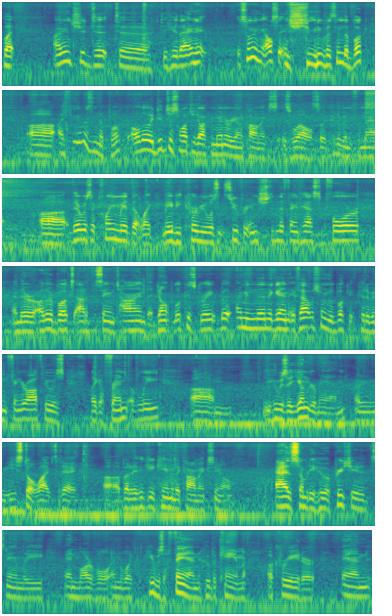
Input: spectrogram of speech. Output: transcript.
but I'm interested to, to, to hear that. And it, something else that interested me was in the book. Uh, I think it was in the book, although I did just watch a documentary on comics as well, so it could have been from that. Uh, there was a claim made that like maybe Kirby wasn't super interested in the Fantastic Four, and there are other books out at the same time that don't look as great. But I mean, then again, if that was from the book, it could have been Fingeroth, who was like a friend of Lee. Um, he was a younger man. I mean, he's still alive today, uh, but I think he came into comics, you know, as somebody who appreciated Stan Lee and Marvel, and like he was a fan who became a creator. And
